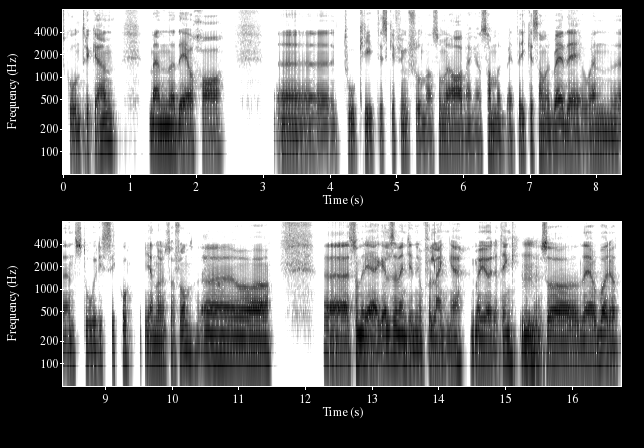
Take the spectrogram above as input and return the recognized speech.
skoen trykker hen, men det å ha eh, to kritiske funksjoner som er avhengig av samarbeid og ikke samarbeid, det er jo en, en stor risiko i en organisasjon. Eh, og eh, som regel så venter en jo for lenge med å gjøre ting. Mm. Så det er jo bare å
